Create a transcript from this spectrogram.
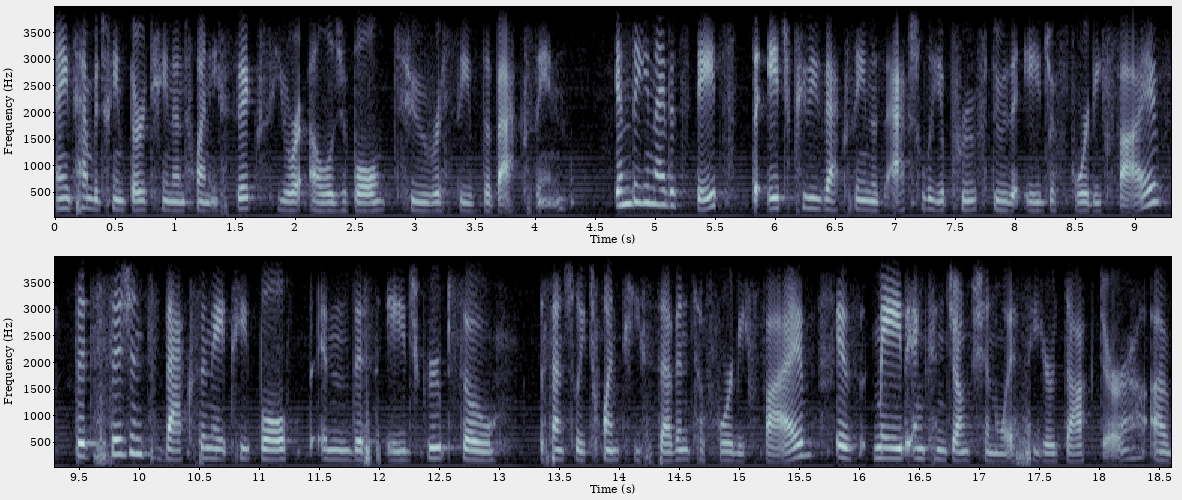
anytime between 13 and 26, you are eligible to receive the vaccine. In the United States, the HPV vaccine is actually approved through the age of 45. The decision to vaccinate people in this age group, so essentially 27 to 45, is made in conjunction with your doctor. Uh,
